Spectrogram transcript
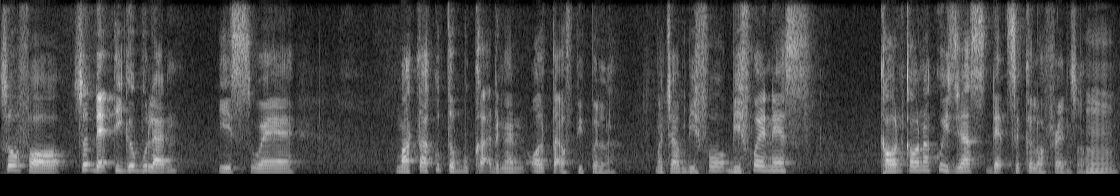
So for So that 3 bulan Is where Mata aku terbuka dengan All type of people lah Macam before Before NS Kawan-kawan aku is just That circle of friends so. Hmm.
